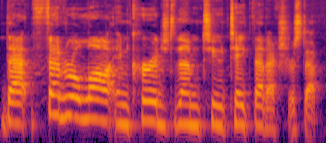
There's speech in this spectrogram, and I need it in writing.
that federal law encouraged them to take that extra step.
